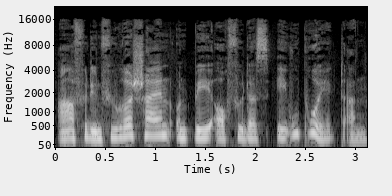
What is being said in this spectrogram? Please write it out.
A für den Führerschein und B auch für das EU-Projekt an?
